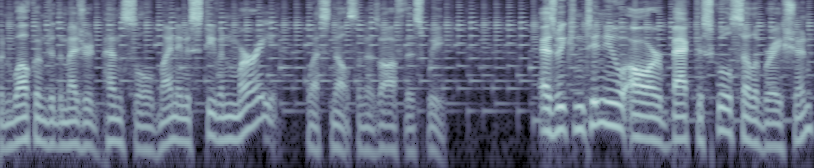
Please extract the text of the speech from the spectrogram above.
and welcome to the Measured Pencil. My name is Stephen Murray. Wes Nelson is off this week. As we continue our back to school celebration,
